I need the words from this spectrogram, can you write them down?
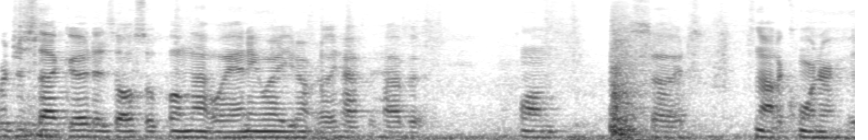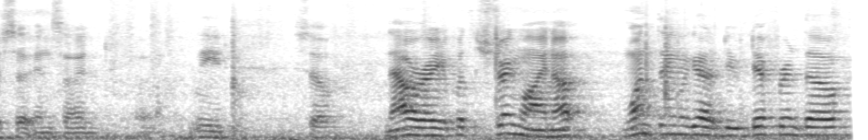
we're just that good. It's also plumb that way anyway. You don't really have to have it plumb this side. It's not a corner, it's an inside uh, lead. So now we're ready to put the string line up. One thing we gotta do different though,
